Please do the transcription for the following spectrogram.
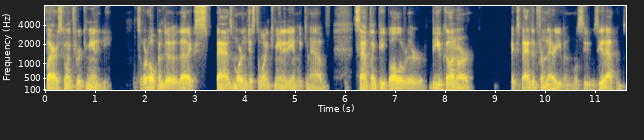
virus going through a community. So we're hoping to that expands more than just the one community, and we can have sampling people all over the Yukon or expanded from there. Even we'll see. We'll see what happens.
